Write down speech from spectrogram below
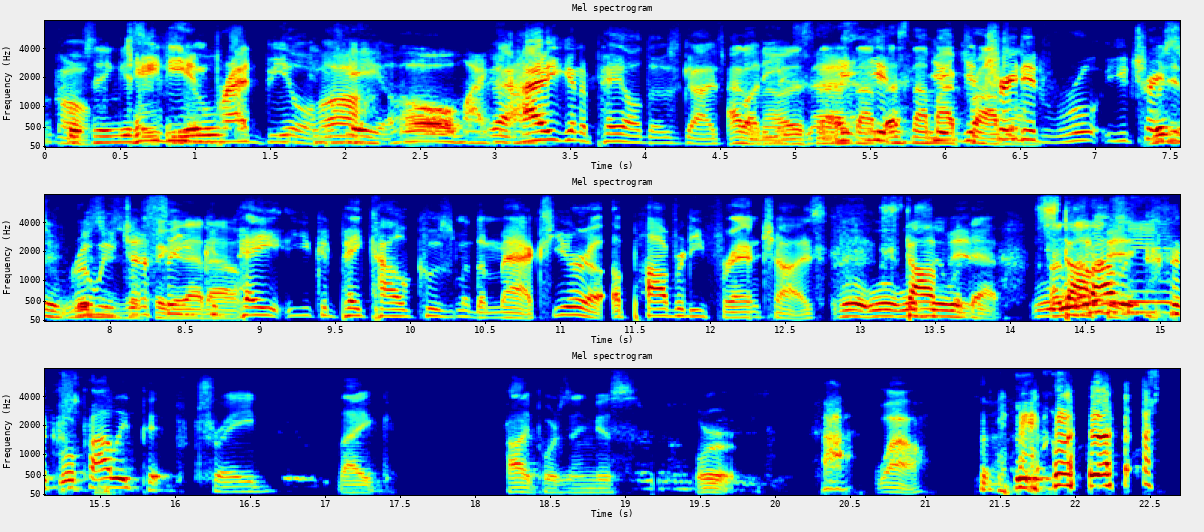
Oh, Porzingis, KD Beal, and Brad Beal. and Oh. Oh my Yeah, god. how are you gonna pay all those guys, I don't know. That's, You- that's not you- that's not you, my you problem. traded Ru- you traded Wizards- Rui Wizards just so you could out. pay you could pay Kyle Kuzma the max. You're a, a poverty franchise. We'll, we'll, Stop we'll deal it. with that. We'll, Stop we'll it. probably, We'll probably pi trade like probably Porzingis or Wow. but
